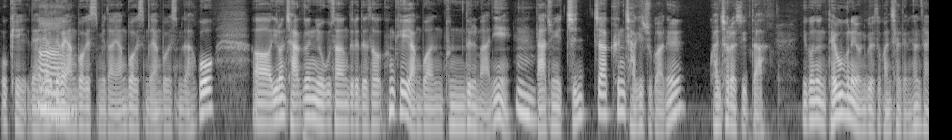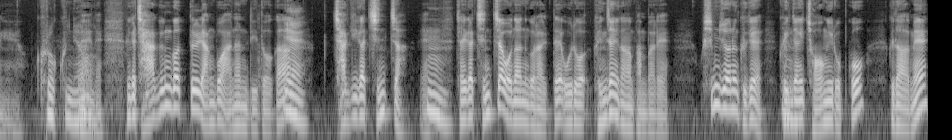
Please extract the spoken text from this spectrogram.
오케이. 네. 아. 내가 양보하겠습니다. 양보하겠습니다. 양보하겠습니다 하고 어 이런 작은 요구 사항들에 대해서 흔쾌히 양보한 분들만이 음. 나중에 진짜 큰 자기 주관을 관철할 수 있다. 이거는 대부분의 연구에서 관찰되는 현상이에요. 그렇군요. 네네. 그러니까 작은 것들 양보 안 한 리더가 예. 자기가 진짜 예, 음. 자기가 진짜 원하는 걸 할 때 오히려 굉장히 강한 반발에 심지어는 그게 굉장히 음. 정의롭고 그 다음에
